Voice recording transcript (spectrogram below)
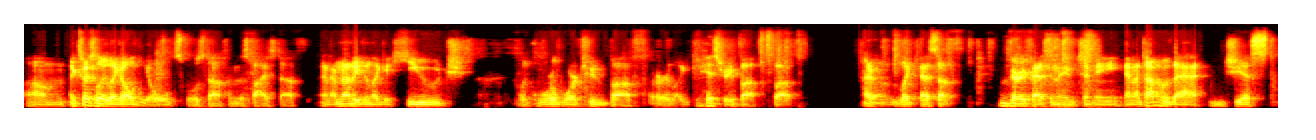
um, especially like all the old school stuff and the spy stuff. And I'm not even like a huge like World War II buff or like history buff, but I don't know, like that stuff very fascinating to me. And on top of that, just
